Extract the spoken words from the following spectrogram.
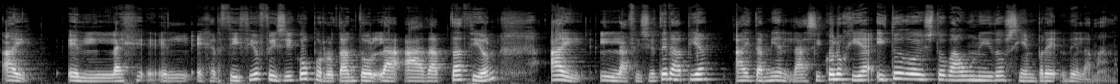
hay el, el, ejercicio físico, por lo tanto la adaptación, hay la fisioterapia, hay también la psicología y todo esto va unido siempre de la mano.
